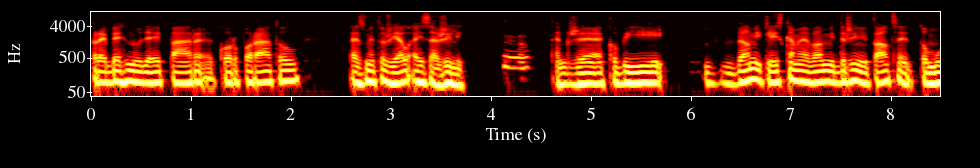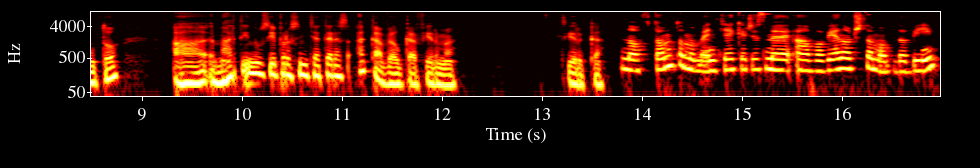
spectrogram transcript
prebehnúť aj pár korporátov, tak sme to žiaľ aj zažili. Uh. Takže akoby veľmi tlieskame a veľmi držíme palce tomuto. A Martinus je prosím ťa teraz aká veľká firma? cirka? No v tomto momente, keďže sme vo vianočnom období,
